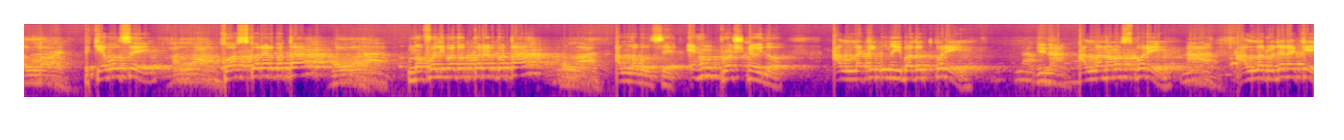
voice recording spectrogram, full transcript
আল্লাহ। কে বলছে? আল্লাহ। হজ করার কথা? আল্লাহ। নফল ইবাদত করার কথা? আল্লাহ বলছে এখন প্রশ্ন হইল আল্লাহ কি কোনো ইবাদত করে? আল্লাহ নামাজ পড়ে? আল্লাহ রোজা রাখে?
